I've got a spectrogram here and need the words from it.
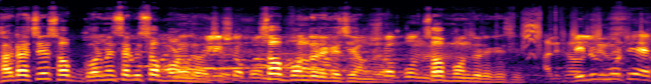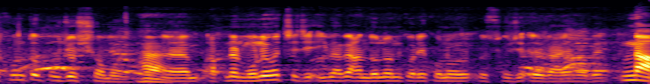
ঘাট আছে সব গভর্নমেন্ট সার্ভিস সব বন্ধ আছে। সব বন্ধ। সব বন্ধ রেখেছি আমরা। সব বন্ধ। রেখেছি। বেলুর মঠে এখন তো পুজোর সময়। হ্যাঁ। আপনার মনে হচ্ছে যে এইভাবে আন্দোলন করে কোনো রায় হবে? না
